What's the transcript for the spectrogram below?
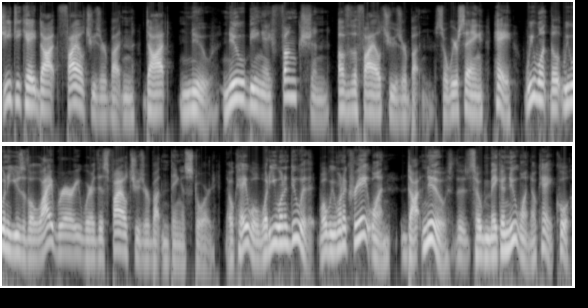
GTK.FileChooser button dot new. New being a function of the file chooser button. So we're saying, hey, we want the we want to use the library where this file chooser button thing is stored. Okay, well, what do you want to do with it? Well, we want to create one. Dot new. So make a new one. Okay, cool.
